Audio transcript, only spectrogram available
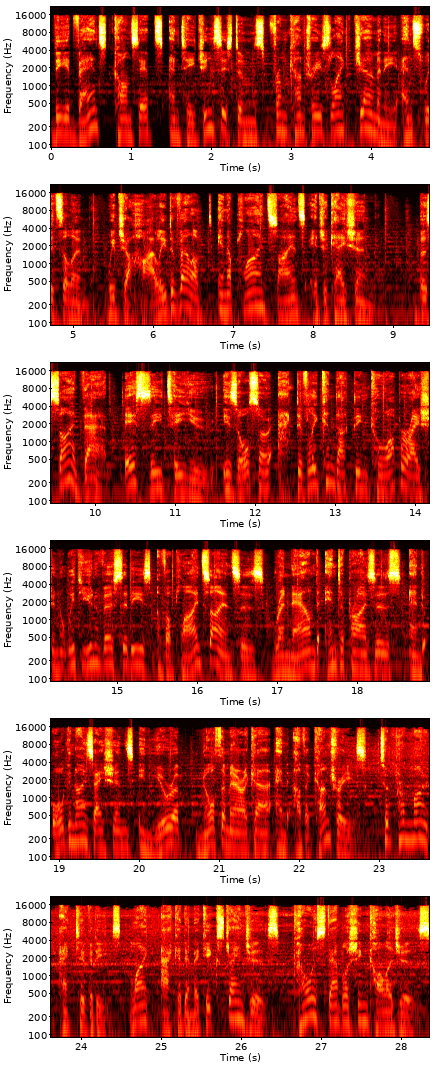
the advanced concepts and teaching systems from countries like Germany and Switzerland, which are highly developed in applied science education. Beside that, SZTU is also actively conducting cooperation with universities of applied sciences, renowned enterprises, and organizations in Europe, North America, and other countries to promote activities like academic exchanges, co-establishing colleges,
